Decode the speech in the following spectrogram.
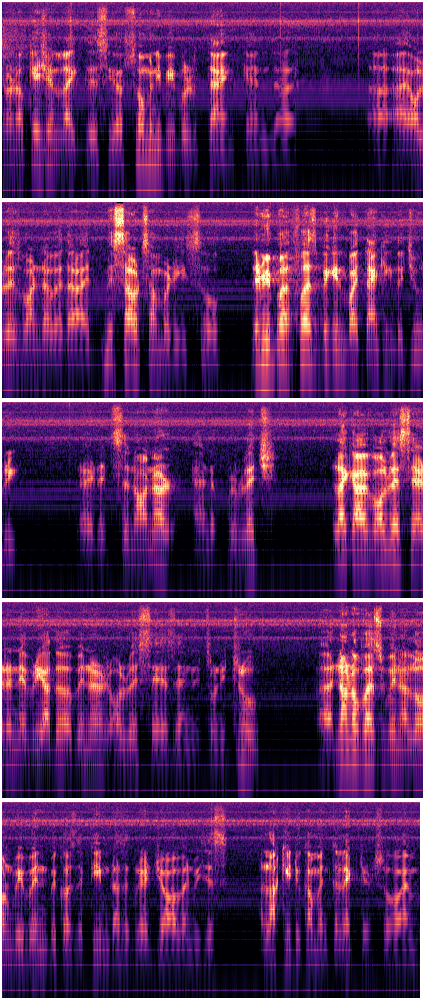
On an occasion like this, you have so many people to thank, and uh, uh, I always wonder whether I'd miss out somebody. So let me first begin by thanking the jury. Right, it's an honor and a privilege like I've always said, and every other winner always says, and it's only true, uh, none of us win alone. We win because the team does a great job, and we just are lucky to come and collect it. So I'm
